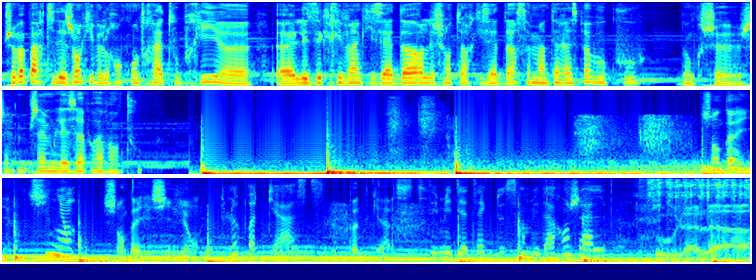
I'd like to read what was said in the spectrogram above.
je fais pas partie des gens qui veulent rencontrer à tout prix euh, euh, les écrivains qu'ils adorent, les chanteurs qu'ils adorent. Ça m'intéresse pas beaucoup. Donc, j'aime les œuvres avant tout. Chandail. Chignon, Chandail et Chignon. le podcast Le podcast. des médiathèques de Saint-Médard-en-Jalles. Ouh là là.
